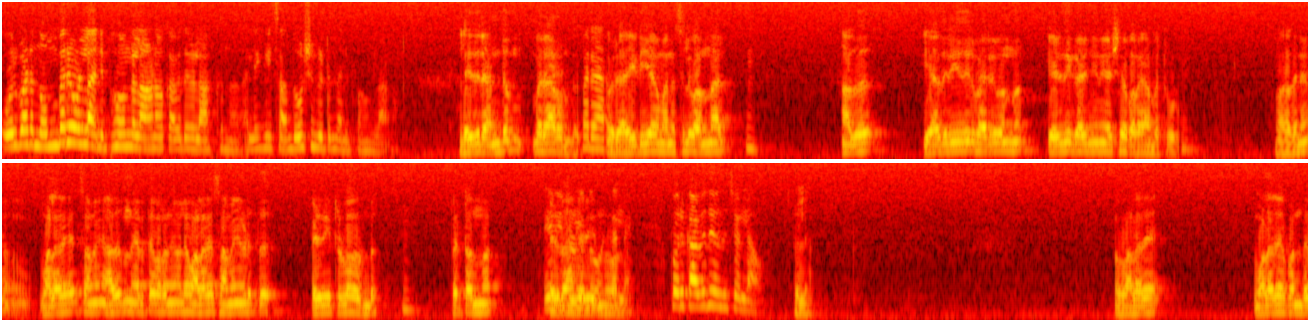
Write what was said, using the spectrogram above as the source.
ഒരുപാട് നൊമ്പരമുള്ള അനുഭവങ്ങളാണോ കവിതകളാക്കുന്നത്? അല്ലെങ്കിൽ സന്തോഷം കിട്ടുന്ന അനുഭവങ്ങളാണോ? അല്ല ഇത് രണ്ടും വരാറുണ്ട്. ഒരു ഐഡിയ മനസ്സിൽ വന്നാൽ അത് ഏത് രീതിയിൽ വരുമെന്ന് എഴുതി കഴിഞ്ഞതിന് ശേഷമേ പറയാൻ പറ്റുള്ളൂ. അപ്പൊ അതിന് വളരെ സമയം അതും നേരത്തെ പറഞ്ഞ പോലെ വളരെ സമയമെടുത്ത് എഴുതിയിട്ടുള്ളതുണ്ട് ഉം. പെട്ടെന്ന് എഴുതാൻ ചൊല്ലാമോ വളരെ വളരെ പണ്ട്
